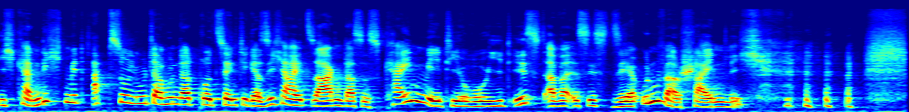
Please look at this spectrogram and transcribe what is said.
Ich kann nicht mit absoluter hundertprozentiger Sicherheit sagen, dass es kein Meteoroid ist, aber es ist sehr unwahrscheinlich.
